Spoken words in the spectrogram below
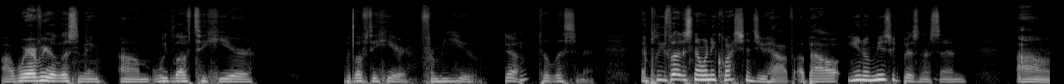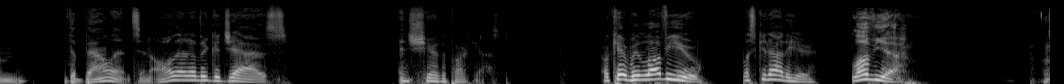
uh, wherever you're listening. Um, we'd love to hear. We'd love to hear from you Yeah. the listener. And please let us know any questions you have about, you know, music business and um the balance and all that other good jazz. And share the podcast. Okay, we love you. Let's get out of here. Love ya.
